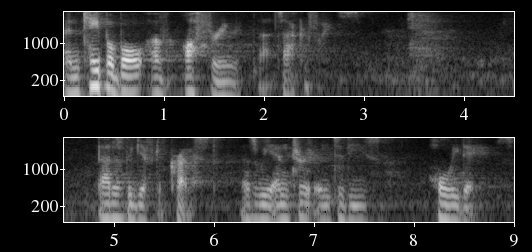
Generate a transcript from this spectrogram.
and capable of offering that sacrifice. That is the gift of Christ as we enter into these holy days.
